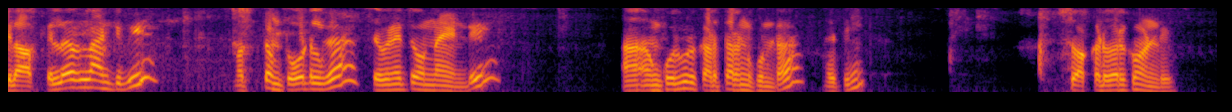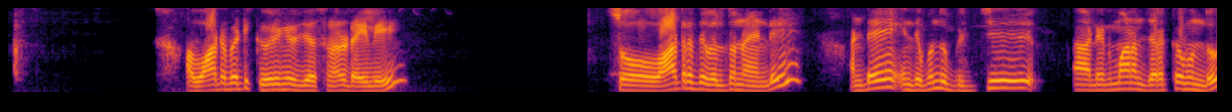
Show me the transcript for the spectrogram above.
ఇలా పిల్లర్ లాంటివి మొత్తం టోటల్గా సెవెన్ అయితే ఉన్నాయండి. ఇంకోటి కూడా కడతారనుకుంటా ఐ థింక్ సో అక్కడి వరకు అండి. ఆ వాటర్ పెట్టి క్యూరింగ్ అయితే చేస్తున్నారు డైలీ సో వాటర్ అయితే వెళ్తున్నాయండి. అంటే ఇంతకుముందు బ్రిడ్జ్ నిర్మాణం జరగకముందు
